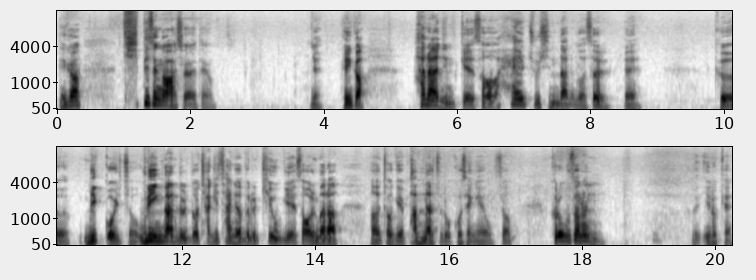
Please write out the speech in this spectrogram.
그러니까 깊이 생각하셔야 돼요. 예. 그러니까 하나님께서 해 주신다는 것을 예. 그 믿고 있죠. 우리 인간들도 자기 자녀들을 키우기 위해서 얼마나 어 저기 밤낮으로 고생해요. 그죠? 그러고서는 그 이렇게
